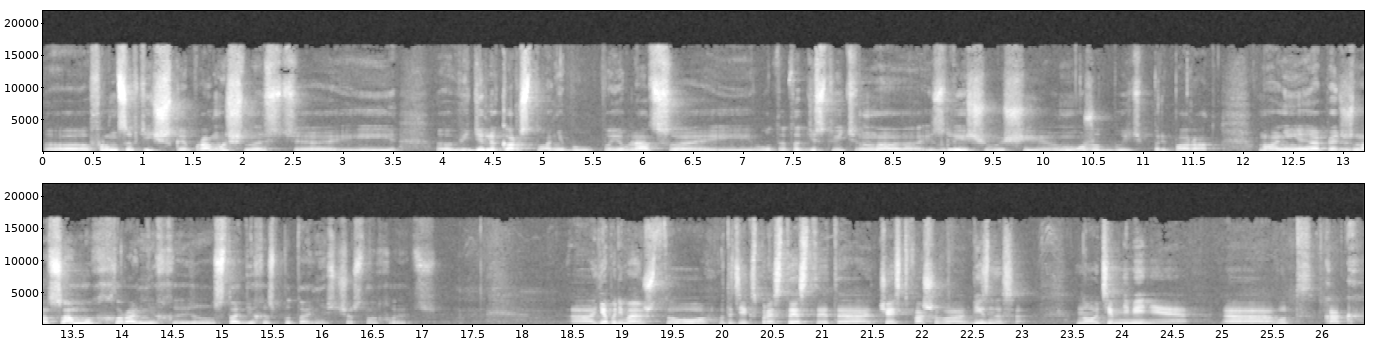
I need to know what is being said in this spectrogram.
э, фармацевтическая промышленность, и в виде лекарства они будут появляться. И вот это действительно излечивающий может быть препарат. Но они, опять же, на самых ранних стадиях испытаний сейчас находятся. А, я понимаю, что вот эти экспресс-тесты – это часть вашего бизнеса, но тем не менее, а, вот как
